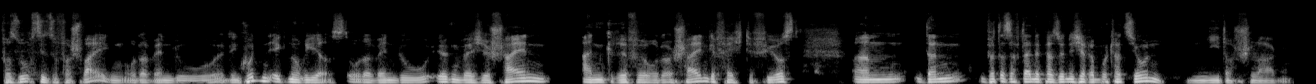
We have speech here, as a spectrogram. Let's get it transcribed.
versuchst, sie zu verschweigen oder wenn du den Kunden ignorierst oder wenn du irgendwelche Scheinangriffe oder Scheingefechte führst, ähm, dann wird das auf deine persönliche Reputation niederschlagen.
